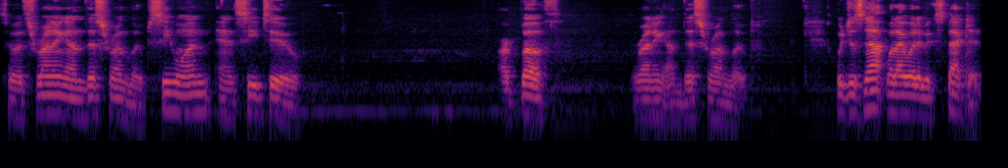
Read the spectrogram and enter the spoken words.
So it's running on this run loop. C1 and C2 are both running on this run loop, which is not what I would have expected.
